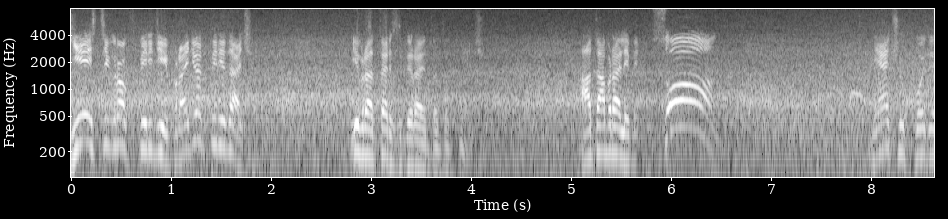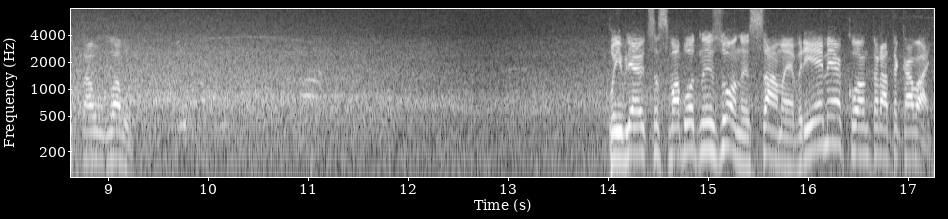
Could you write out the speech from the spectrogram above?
Есть игрок впереди. Пройдет передача. И вратарь забирает этот мяч. Отобрали. Сон! Мяч уходит на угловую. Появляются свободные зоны. Самое время контратаковать.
